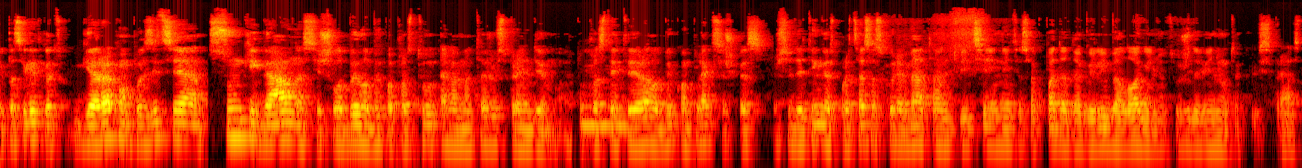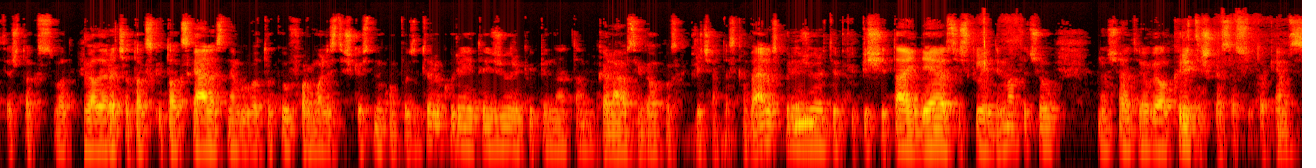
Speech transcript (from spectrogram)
kaip pasakyti, kad gera kompozicija sunkiai gaunasi iš labai labai paprastų elementarių sprendimų. Paprastai mhm. tai yra labai kompleksiškas ir sudėtingas procesas, kuriame ta intuicija jinai tiesiog padeda galybę loginių uždavinių tokių įspręsti. Aš toks, va, gal yra čia toks kitoks kelias negu va, tokių formalistiškesnių kompozitorių, kurie į tai žiūri kaip į, na, tam galiausiai gal koks kaip Ričardas Kabelis, kurie mm. žiūri taip kaip į šitą idėjos išskleidimą, tačiau, na, šiuo atveju gal kritiškas esu tokiems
